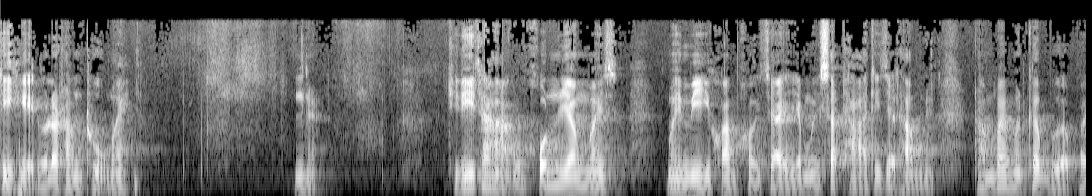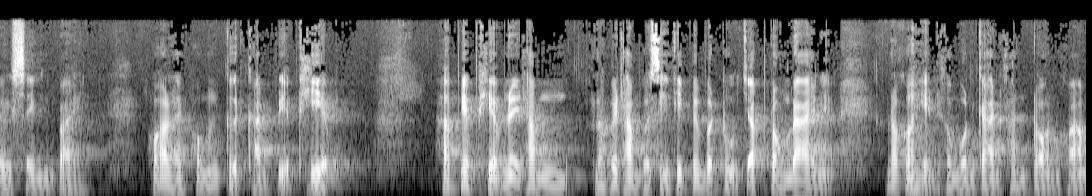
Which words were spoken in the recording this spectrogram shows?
ที่เหตุว่าเราทำถูกไหมทีนี้ถ้าหากว่าคนยังไม่ไม่มีความเข้าใจยังไม่ศรัทธาที่จะทำเนี่ยทำไปมันก็เบื่อไปเซ็งไป เพราะอะไรเพราะมันเกิดการเปรียบเทียบ ถ้าเปรียบเทียบในทำเราไปทำกับสิ่งที่เป็นวัตถุจับต้องได้เนี่ย เราก็เห็นกระบวนการขั้นตอนความ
